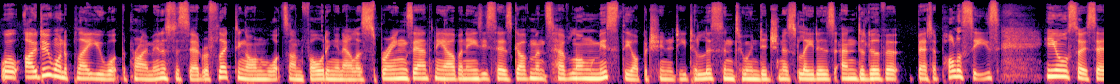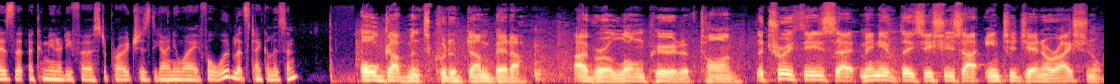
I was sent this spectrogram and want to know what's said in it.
Well, I do want to play you what the Prime Minister said, reflecting on what's unfolding in Alice Springs. Anthony Albanese says governments have long missed the opportunity to listen to Indigenous leaders and deliver better policies. He also says that a community first approach is the only way forward. Let's take a listen. All governments could have done better over a long period of time. The truth is that many of these issues are intergenerational.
